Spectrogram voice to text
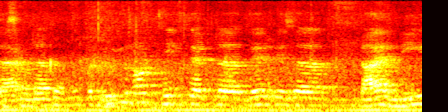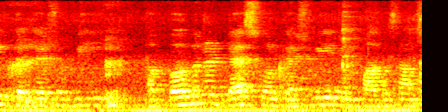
that, uh, but do you not think that uh, there is a dire need that there should be a permanent desk on Kashmir in Pakistan's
